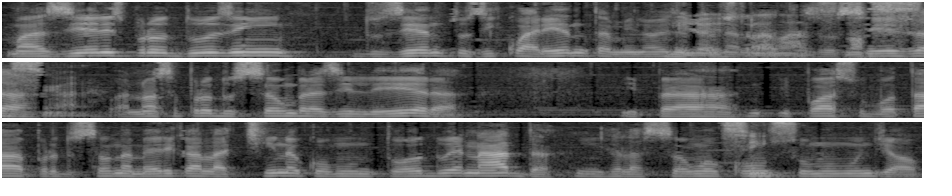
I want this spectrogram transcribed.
Mas eles produzem 240 milhões, Milhões de de toneladas. toneladas. Ou seja, a nossa produção brasileira e para e posso botar a produção da América Latina como um todo é nada em relação ao Sim. consumo mundial.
